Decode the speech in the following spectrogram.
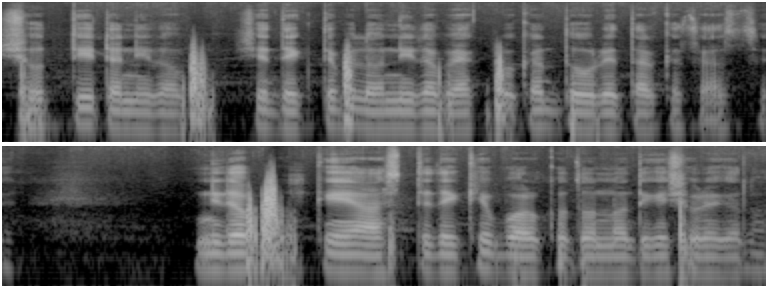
সত্যি এটা নীরব। সে দেখতে পেল নীরব এক প্রকার দৌড়ে তার কাছে আসছে। নীরবকে আসতে দেখে বরকত অন্যদিকে সরে গেল।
